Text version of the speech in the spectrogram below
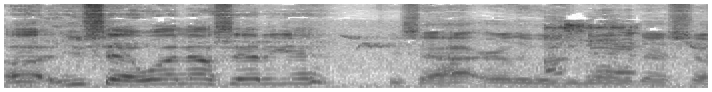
Uh, you said what now? Say it again. He said, how early was you going with that show?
